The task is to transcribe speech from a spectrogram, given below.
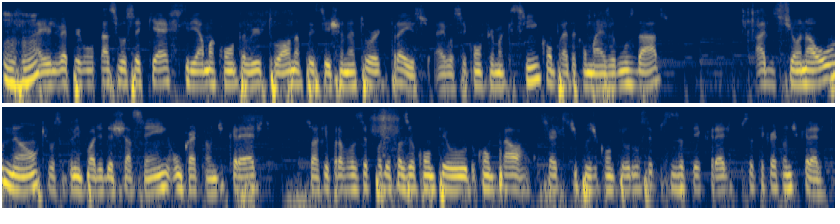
Uhum. Aí ele vai perguntar se você quer criar uma conta virtual na PlayStation Network para isso. Aí você confirma que sim, completa com mais alguns dados, adiciona ou não, que você também pode deixar sem, um cartão de crédito. Só que para você poder fazer o conteúdo, comprar ó, certos tipos de conteúdo, você precisa ter crédito, precisa ter cartão de crédito.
